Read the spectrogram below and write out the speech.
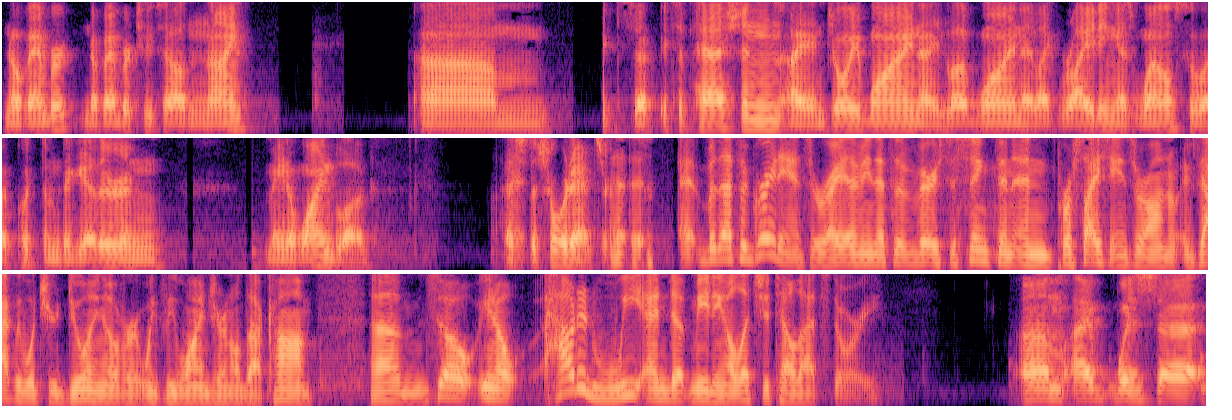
November, November 2009. Um, it's a it's a passion. I enjoy wine. I love wine. I like writing as well. So I put them together and made a wine blog. That's the short answer. Uh, uh, but that's a great answer, right? I mean, that's a very succinct and, and precise answer on exactly what you're doing over at weeklywinejournal.com. Um, so, you know, how did we end up meeting? I'll let you tell that story. Um, I was uh,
